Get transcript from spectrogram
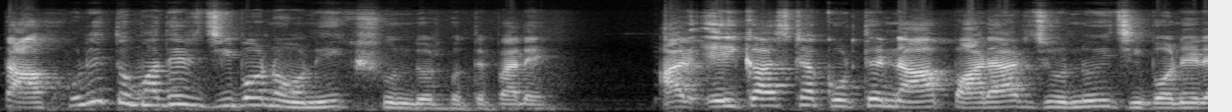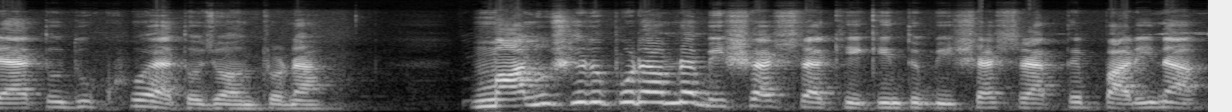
তাহলে তোমাদের জীবন অনেক সুন্দর হতে পারে। আর এই কাজটা করতে না পারার জন্যই জীবনের এত দুঃখ, এত যন্ত্রণা। মানুষের উপরে আমরা বিশ্বাস রাখি, কিন্তু বিশ্বাস রাখতে পারি না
